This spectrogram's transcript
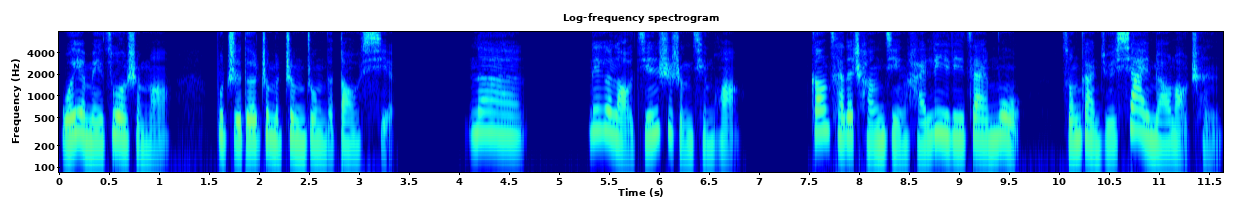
我也没做什么，不值得这么郑重的道谢。那那个老金是什么情况？刚才的场景还历历在目，总感觉下一秒老陈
